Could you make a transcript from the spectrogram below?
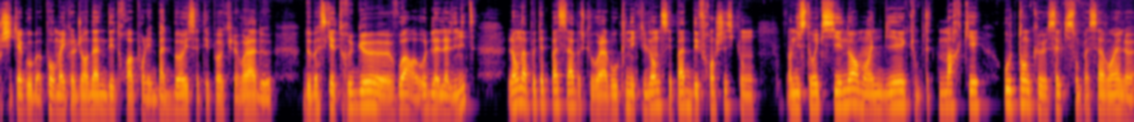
Chicago bah, pour Michael Jordan, Détroit pour les Bad Boys, cette époque euh, voilà de, de basket rugueux, euh, voire au-delà de la limite. Là, on n'a peut-être pas ça, parce que voilà, Brooklyn et Cleveland, c'est pas des franchises qui ont un historique si énorme en NBA, qui ont peut-être marqué autant que celles qui sont passées avant elles euh,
